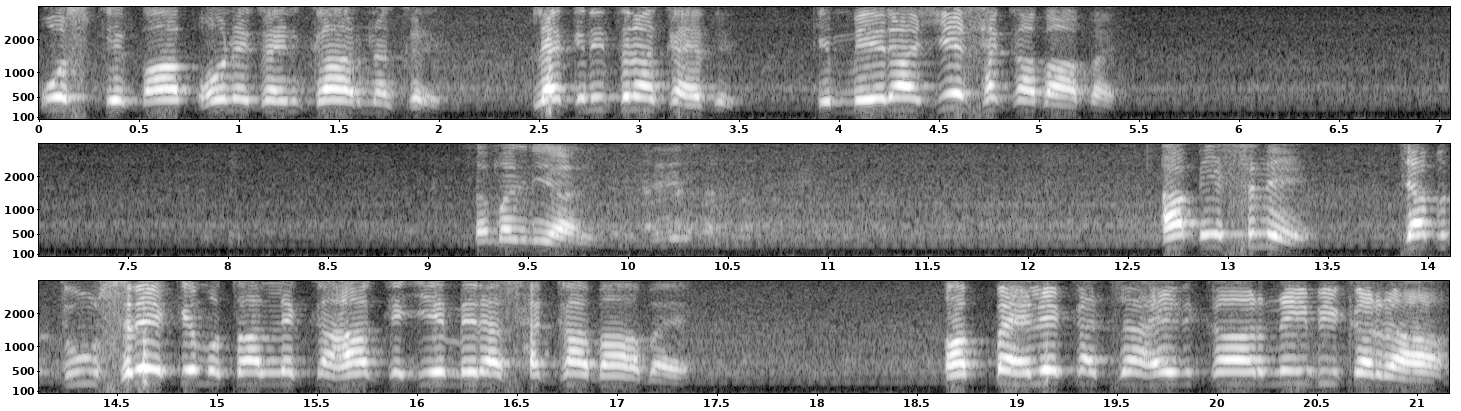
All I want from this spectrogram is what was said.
اس کے باپ ہونے کا انکار نہ کرے، لیکن اتنا کہہ دے کہ میرا یہ سکا باپ ہے۔ سمجھ نہیں آ رہی۔ اب اس نے جب دوسرے کے متعلق کہا کہ یہ میرا سکا باپ ہے، اب پہلے کا چاہے انکار نہیں بھی کر رہا،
